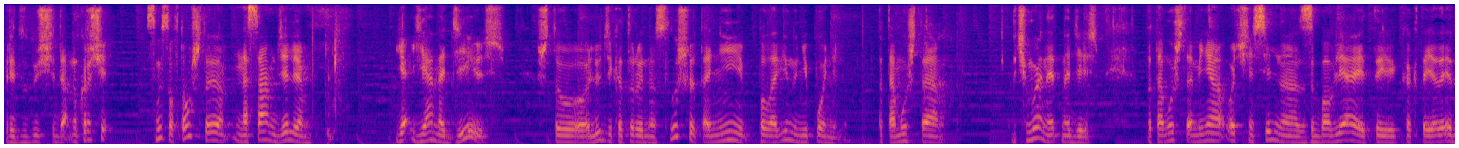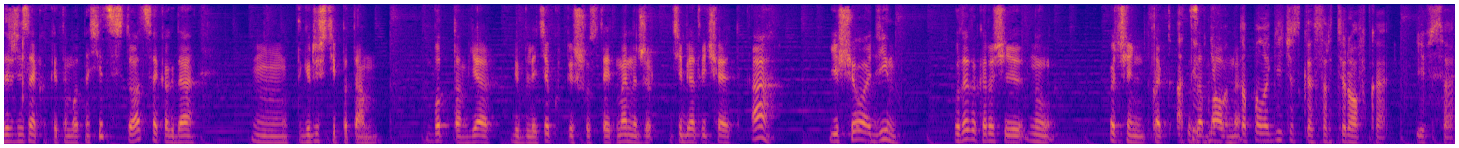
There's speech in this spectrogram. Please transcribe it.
предыдущие данные. Ну, короче, смысл в том, что на самом деле я, я надеюсь, что люди, которые нас слушают, они половину не поняли. Потому что... Почему я на это надеюсь? Потому что меня очень сильно забавляет и как-то... Я, я даже не знаю, как к этому относиться. Ситуация, когда м, ты говоришь, типа, там, вот там я библиотеку пишу, state manager, и тебе отвечают, а, еще один. Вот это, короче, ну, очень так а забавно. Ты топологическая сортировка, и все.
